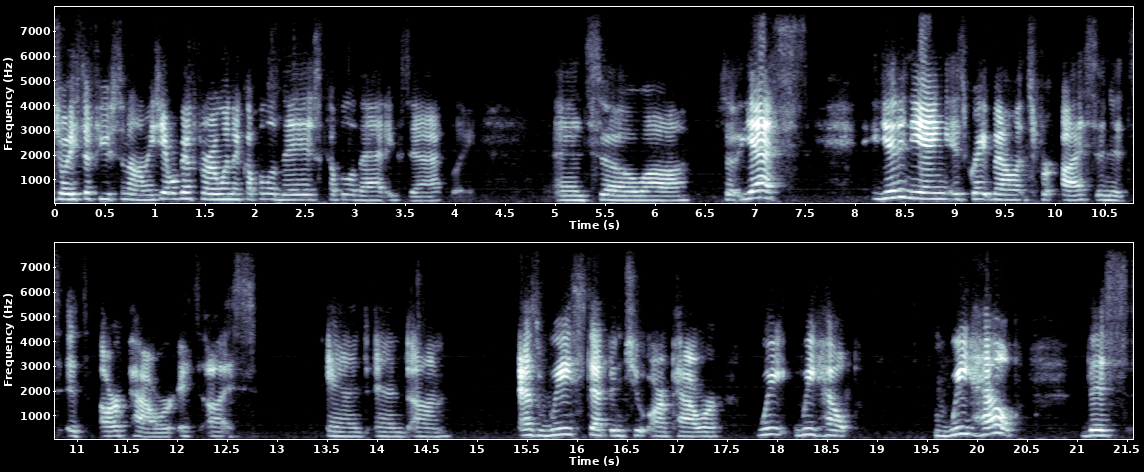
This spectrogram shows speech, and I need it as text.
Joyce, a few tsunamis. Yeah, we're going to throw in a couple of this, a couple of that, exactly. And so, uh, so yes, yin and yang is great balance for us, and it's it's our power, it's us, and and um, as we step into our power, we we help we help this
